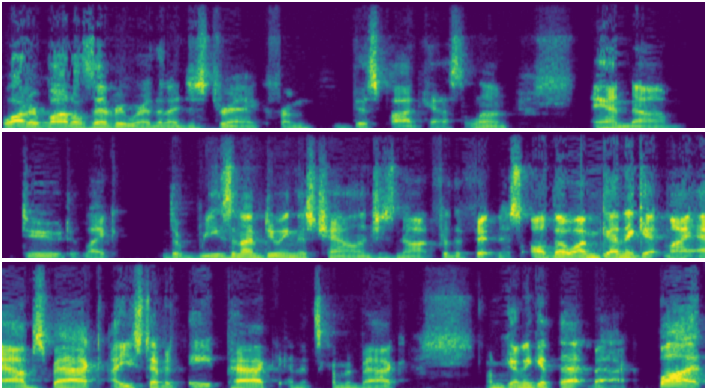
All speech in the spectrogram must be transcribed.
water bottles everywhere that I just drank from this podcast alone. And um, dude, like the reason I'm doing this challenge is not for the fitness. Although I'm gonna get my abs back. I used to have an eight pack and it's coming back. I'm gonna get that back. But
